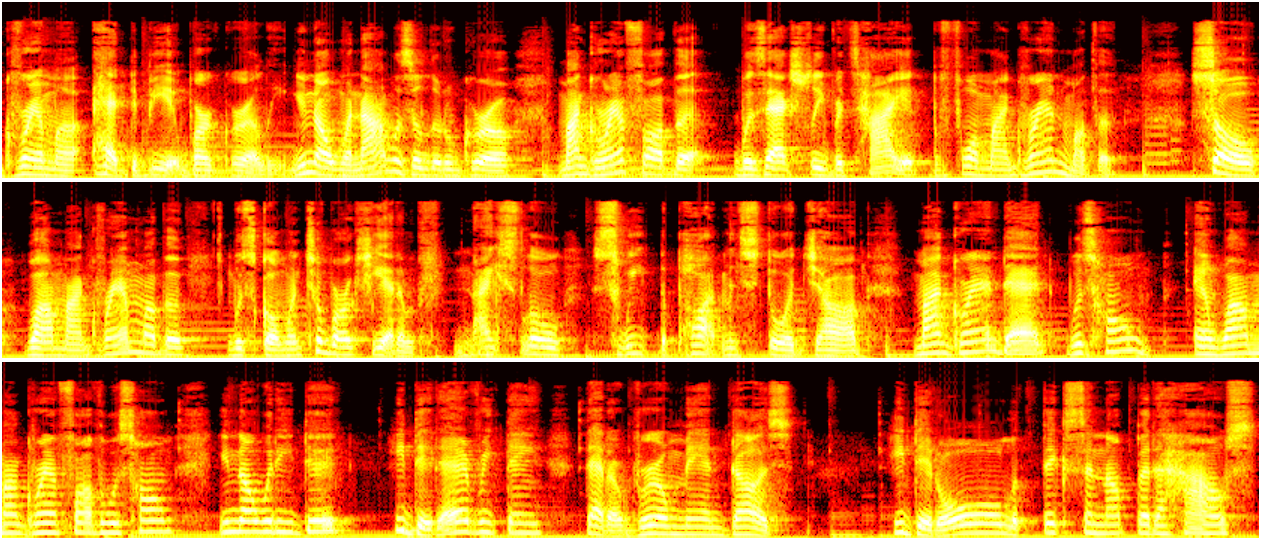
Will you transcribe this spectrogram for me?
grandma had to be at work early. You know, when I was a little girl, my grandfather was actually retired before my grandmother. So while my grandmother was going to work, she had a nice little sweet department store job. My granddad was home. And while my grandfather was home, you know what he did? He did everything that a real man does. He did all the fixing up of the house.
